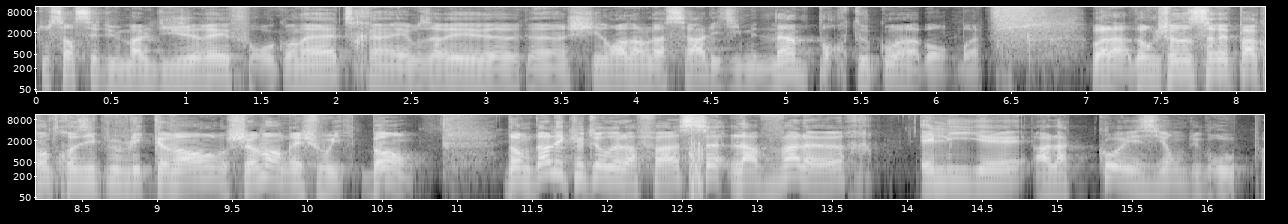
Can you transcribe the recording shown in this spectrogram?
tout ça, c'est du mal digéré, il faut reconnaître. Hein, et vous avez euh, un Chinois dans la salle, il dit mais n'importe quoi. Bon, bref. Voilà, donc je ne serai pas contredit publiquement, je m'en réjouis. Bon, donc dans les cultures de la face, la valeur est liée à la cohésion du groupe.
